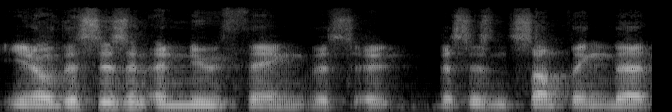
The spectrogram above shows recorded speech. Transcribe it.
you know this isn't a new thing. This it, this isn't something that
